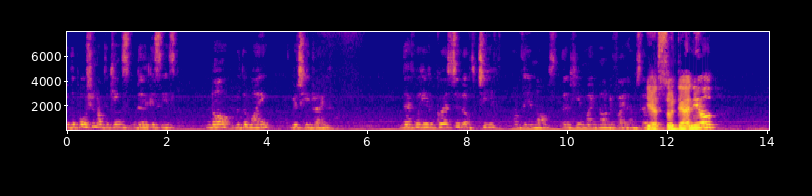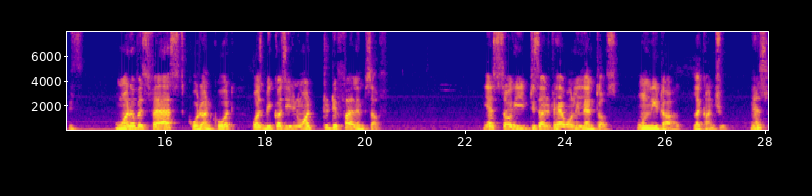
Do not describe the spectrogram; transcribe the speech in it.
with the portion of the king's delicacies, nor with the wine which he drank. Therefore he requested of the chief of the eunuchs that he might not defile himself. Yes, so Daniel, one of his fasts, quote unquote, was because he didn't want to defile himself. Yes, so he decided to have only lentils, only dal, like Anshu. Yes?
